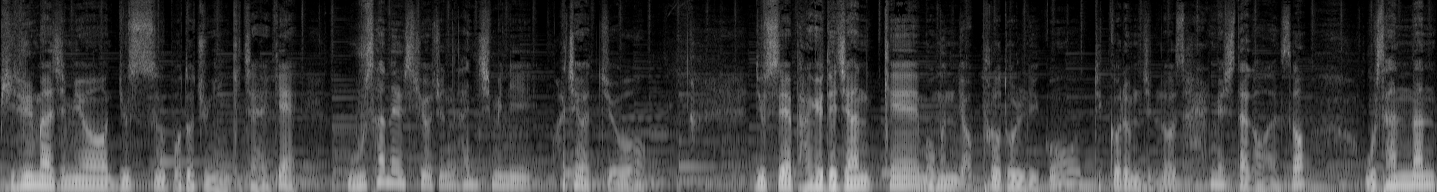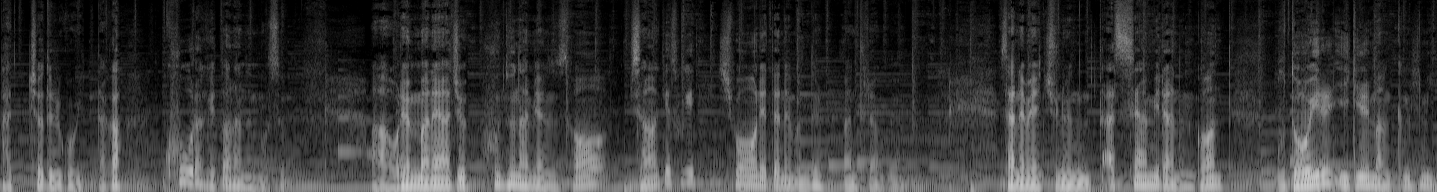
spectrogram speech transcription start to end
비를 맞으며 뉴스 보도 중인 기자에게 우산을 씌워준 한 시민이 화제였죠. 뉴스에 방해되지 않게 몸은 옆으로 돌리고 뒷걸음질로 살며시 다가와서 우산만 받쳐들고 있다가 쿨하게 떠나는 모습. 아, 오랜만에 아주 훈훈하면서 이상하게 속이 시원했다는 분들 많더라고요. 사람에 주는 따스함이라는 건 무더위를 이길 만큼 힘이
